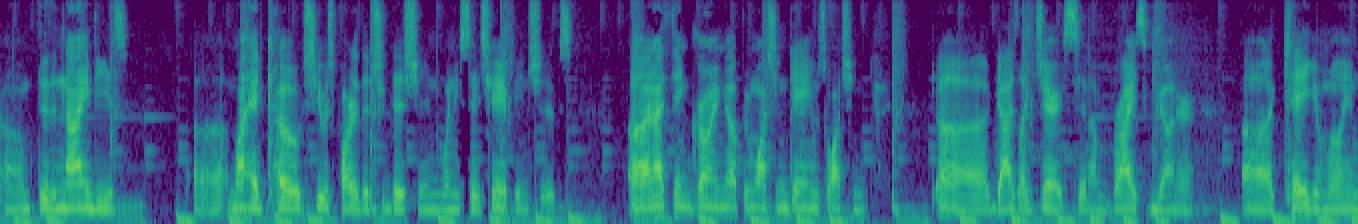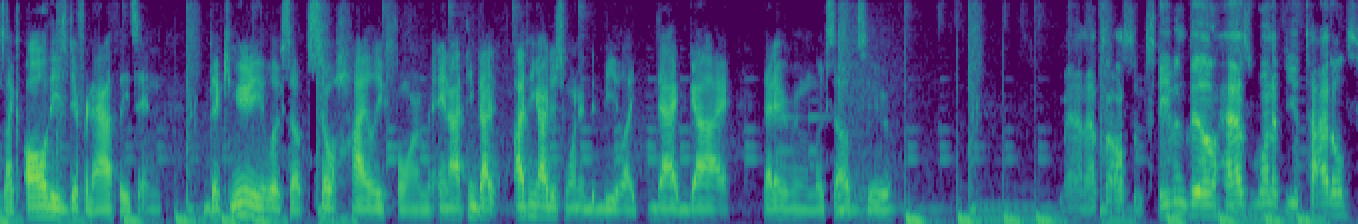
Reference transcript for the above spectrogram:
um, through the 90s. Uh, my head coach, he was part of the tradition winning state championships. Uh, and I think growing up and watching games, watching uh, guys like Jarrett Stidham, Bryce Gunner, uh, Kagan Williams, like all these different athletes, and – the community looks up so highly for him and i think that i think i just wanted to be like that guy that everyone looks up to. Man that's awesome. Stephenville has won a few titles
